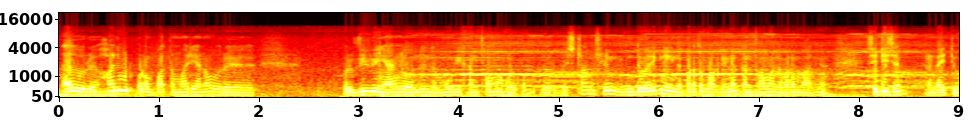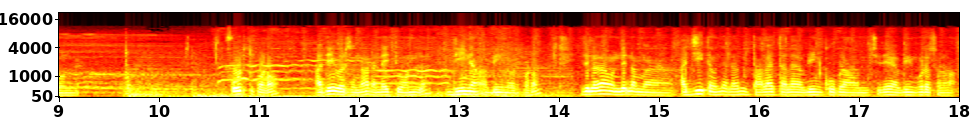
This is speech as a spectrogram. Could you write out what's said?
அதாவது ஒரு ஹாலிவுட் படம் பார்த்த மாதிரியான ஒரு ஒரு வியூவிங் ஆங்கிள் வந்து இந்த மூவி கன்ஃபார்மாக கொடுக்கும். இது ஒரு பெஸ்ட்டான ஃபிலிம் இந்த வரைக்கும் நீங்கள் இந்த படத்தை பார்க்குறீங்கன்னா கன்ஃபார்மாக இந்த படம் பாருங்கள் சிட்டிசன் ரெண்டாயிரத்தி ஒன்று ஃபோர்த் படம் அதே வருஷம் தான் ரெண்டாயிரத்தி ஒன்றில் தீனா அப்படிங்கிற ஒரு படம். இதில் தான் வந்து நம்ம அஜித்தை வந்து எல்லாரும் தலை தலை அப்படின்னு கூப்பிட ஆரம்பிச்சது அப்படின்னு கூட சொல்லலாம்.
